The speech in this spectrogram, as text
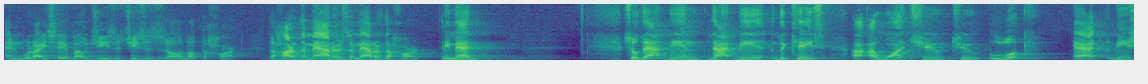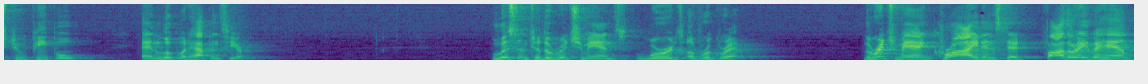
And what I say about Jesus, Jesus is all about the heart. The heart of the matter is a matter of the heart. Amen? So that being that being the case, I, I want you to look at these two people and look what happens here. Listen to the rich man's words of regret. The rich man cried and said, Father Abraham,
